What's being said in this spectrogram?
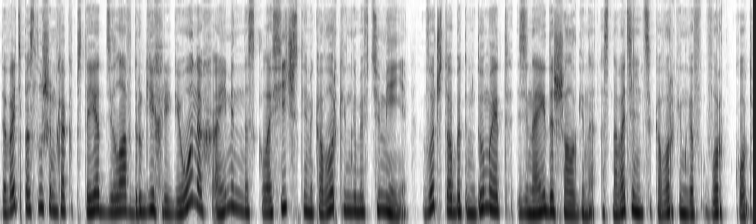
Давайте послушаем, как обстоят дела в других регионах, а именно с классическими коворкингами в Тюмени. Вот что об этом думает Зинаида Шалгина, основательница коворкингов WorkCode.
